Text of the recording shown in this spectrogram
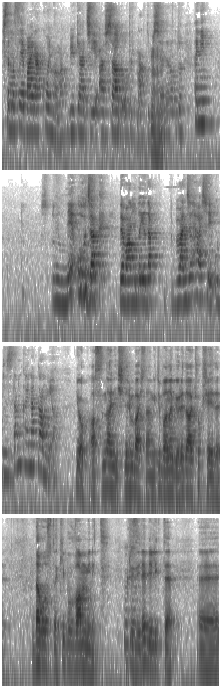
işte masaya bayrak koymamak, büyükelçiyi aşağıda oturtmak gibi Hı-hı. şeyler oldu. Hani ne olacak devamında ya da bence her şey o diziden kaynaklanmıyor. Yok aslında hani işlerin başlangıcı bana göre daha çok şeyde Davos'taki bu one minute kriziyle birlikte e,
